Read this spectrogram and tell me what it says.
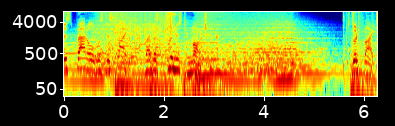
This battle was decided by the slimmest margin. Good fight.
